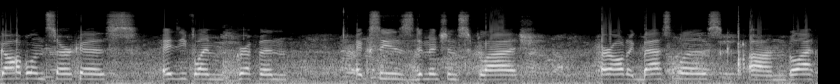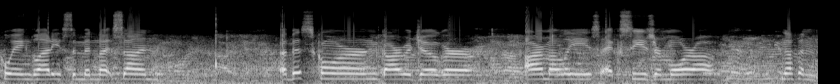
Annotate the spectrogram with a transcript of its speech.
Goblin Circus, Hazy Flame Griffin, Xyz Dimension Splash, Heraldic Basilisk, um, Blackwing, Gladius the Midnight Sun, Abysscorn, Garbage Ogre, Armalise, Xyz Remora. Nothing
